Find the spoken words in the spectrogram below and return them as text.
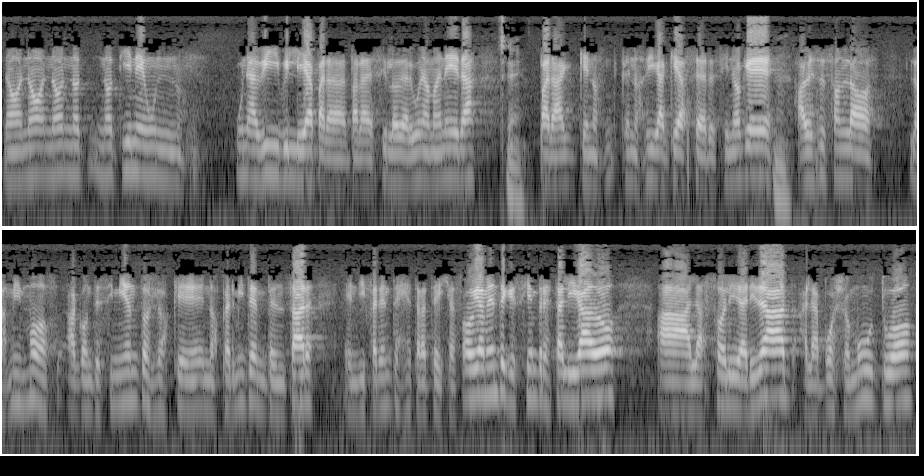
no, no, no, no, no tiene una Biblia, para, para decirlo de alguna manera, para que nos, que nos diga qué hacer, sino que mm. a veces son los, los mismos acontecimientos los que nos permiten pensar en diferentes estrategias. Obviamente que siempre está ligado a la solidaridad, al apoyo mutuo,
